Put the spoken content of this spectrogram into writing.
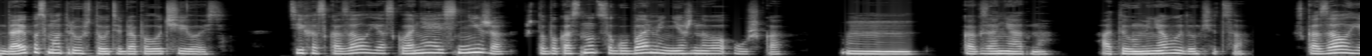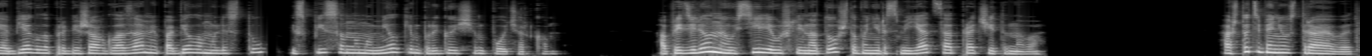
«Дай посмотрю, что у тебя получилось», – тихо сказал я, склоняясь ниже, чтобы коснуться губами нежного ушка. «Ммм, как занятно. А ты у меня выдумщица», – сказал я, бегло пробежав глазами по белому листу, исписанному мелким прыгающим почерком. Определенные усилия ушли на то, чтобы не рассмеяться от прочитанного. «А что тебя не устраивает?»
